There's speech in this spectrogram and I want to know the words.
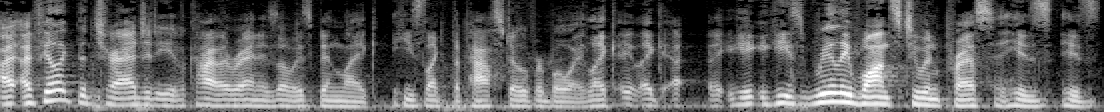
I, I feel like the tragedy of Kylo Ren has always been like he's like the passed over boy. Like like uh, he he's really wants to impress his his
